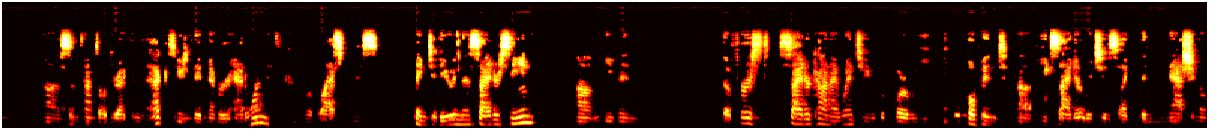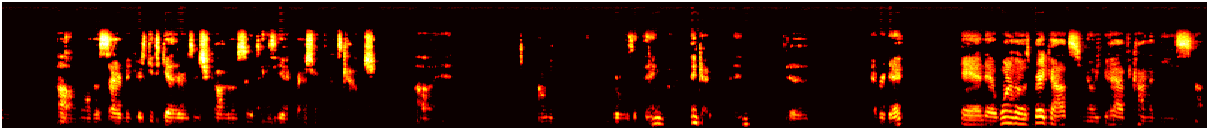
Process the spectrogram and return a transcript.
uh, sometimes I'll direct them to that because usually they've never had one. It's kind of a blasphemous thing to do in the cider scene. Um, even the first CiderCon I went to before we opened uh, Cider, which is like the national, um, all the cider makers get together. It was in Chicago, so it's easy. I crashed on a friend's couch. Uh, and I don't even Uber was a thing, but I think I Ubered in to every day. And at one of those breakouts, you know, you have kind of these um,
